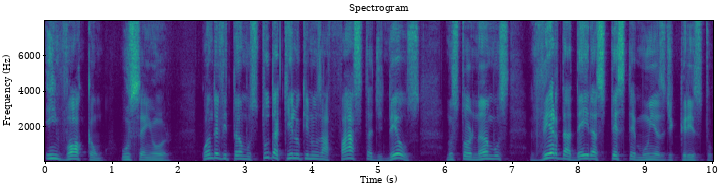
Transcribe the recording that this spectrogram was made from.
invocam o Senhor. Quando evitamos tudo aquilo que nos afasta de Deus, nos tornamos verdadeiras testemunhas de Cristo.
